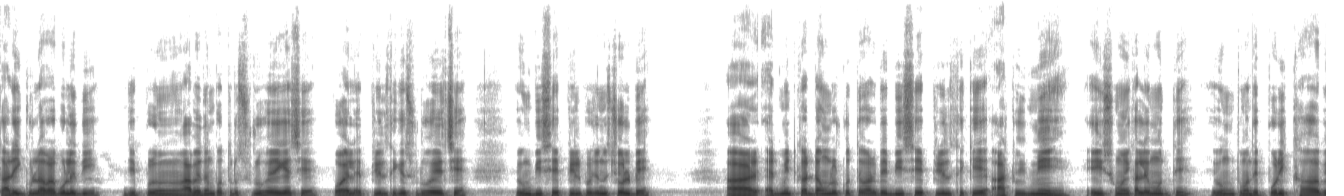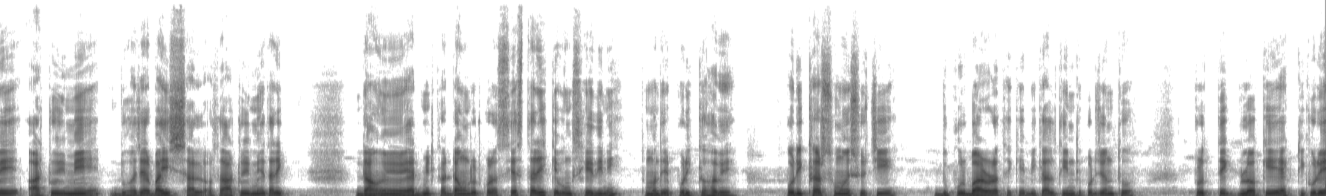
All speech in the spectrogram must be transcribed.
তারিখগুলো আবার বলে দিই যে, আবেদনপত্র শুরু হয়ে গেছে, পয়লা এপ্রিল থেকে শুরু হয়েছে এবং বিশে এপ্রিল পর্যন্ত চলবে। আর অ্যাডমিট কার্ড ডাউনলোড করতে পারবে বিশে এপ্রিল থেকে আটই মে এই সময়কালের মধ্যে এবং তোমাদের পরীক্ষা হবে আটই মে দু হাজার বাইশ সাল। অর্থাৎ আটই মে তারিখ অ্যাডমিট কার্ড ডাউনলোড করার শেষ তারিখ এবং সেদিনই তোমাদের পরীক্ষা হবে। পরীক্ষার সময়সূচি দুপুর বারোটা থেকে বিকাল তিনটে পর্যন্ত। প্রত্যেক ব্লকে একটি করে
